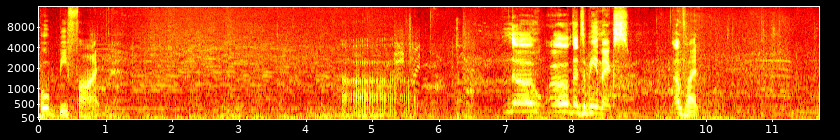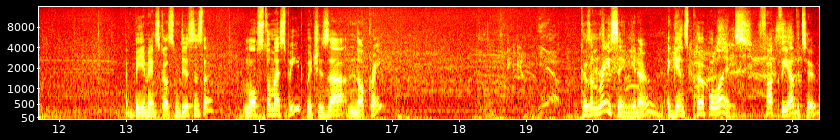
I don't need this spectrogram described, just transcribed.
will be fine. Uh, no! Oh, that's a BMX. I'm fine. BMX got some distance though. Lost all my speed, which is uh, not great. Because I'm racing, you know, against purple lines. Fuck the other two.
